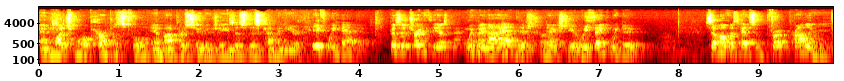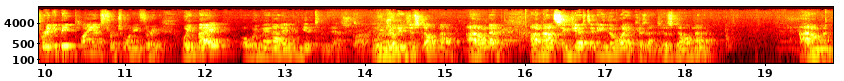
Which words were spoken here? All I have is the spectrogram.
and much more purposeful in my pursuit of Jesus this coming year, if we have it. Because the truth is, we may not have this next year. We think we do. Some of us have some pr- probably pretty big plans for 23. We may, or we may not even get to that. Right. We really just don't know. I don't know. I'm not suggesting either way because I just don't know. I don't know.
